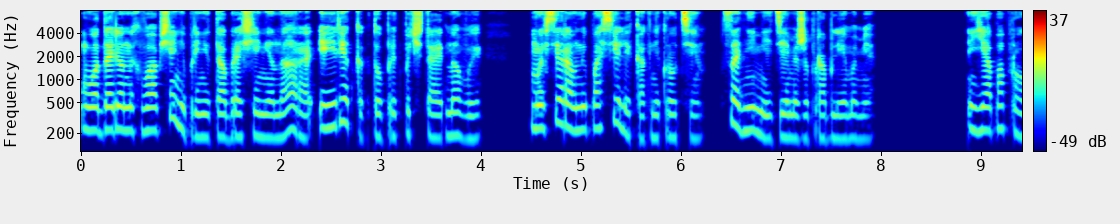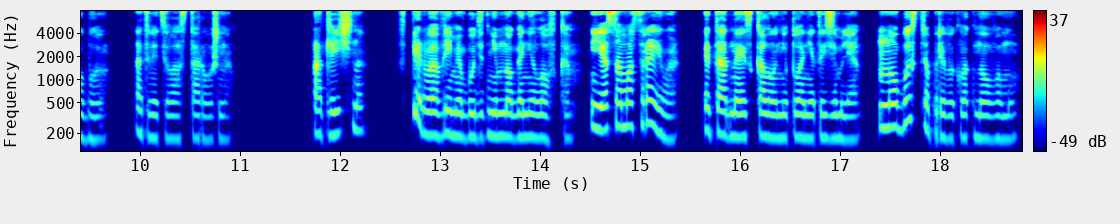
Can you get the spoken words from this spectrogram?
У одаренных вообще не принято обращение Нара, и редко кто предпочитает на «вы». Мы все равны по силе, как ни крути, с одними и теми же проблемами. «Я попробую», — ответила осторожно. «Отлично. В первое время будет немного неловко. Я сама с Рейва. Это одна из колоний планеты Земля, но быстро привыкла к новому».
